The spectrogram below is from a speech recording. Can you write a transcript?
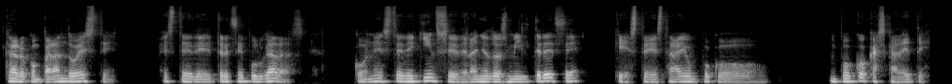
claro, comparando este, este de 13 pulgadas, con este de 15 del año 2013, que este está ahí un poco, un poco cascadete.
